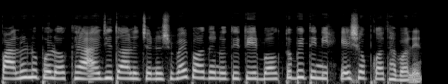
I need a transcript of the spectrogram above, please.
পালন উপলক্ষে আয়োজিত আলোচনা সভায় প্রধান অতিথির বক্তব্যে তিনি এসব কথা বলেন।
